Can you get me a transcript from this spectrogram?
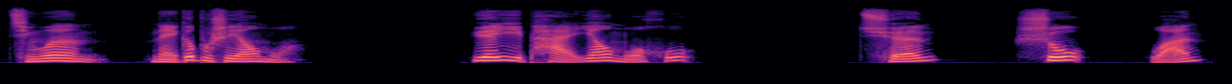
请问哪个不是妖魔？曰：一派妖魔乎？全书完。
